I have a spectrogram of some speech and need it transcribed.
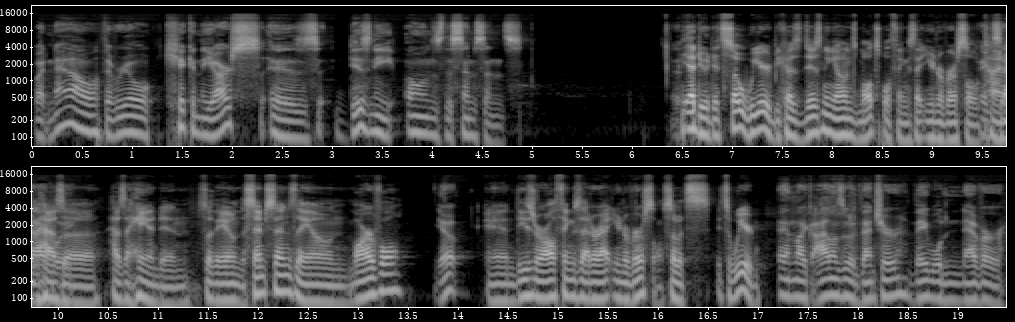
but now the real kick in the arse is Disney owns The Simpsons. Yeah, dude, it's so weird because Disney owns multiple things that Universal kind of has Exactly. a has a hand in. So they own The Simpsons, they own Marvel, Yep. and these are all things that are at Universal. So it's it's weird. And like Islands of Adventure, they will never.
